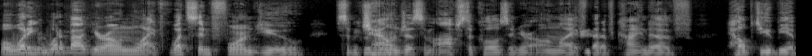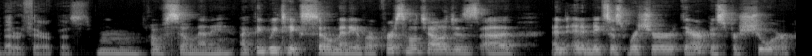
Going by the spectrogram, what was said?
Well, what mm-hmm. you, what about your own life? What's informed you? Some mm-hmm. challenges, mm-hmm. some obstacles in your own life that have kind of helped you be a better therapist? Mm. Oh, so many. I think we take so many of our personal challenges, uh, and and it makes us richer therapists for sure.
